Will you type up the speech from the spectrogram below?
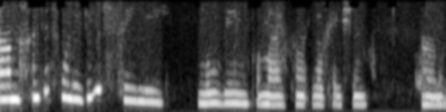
Um, I'm just wondering, do you see me moving from my current location? Um,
